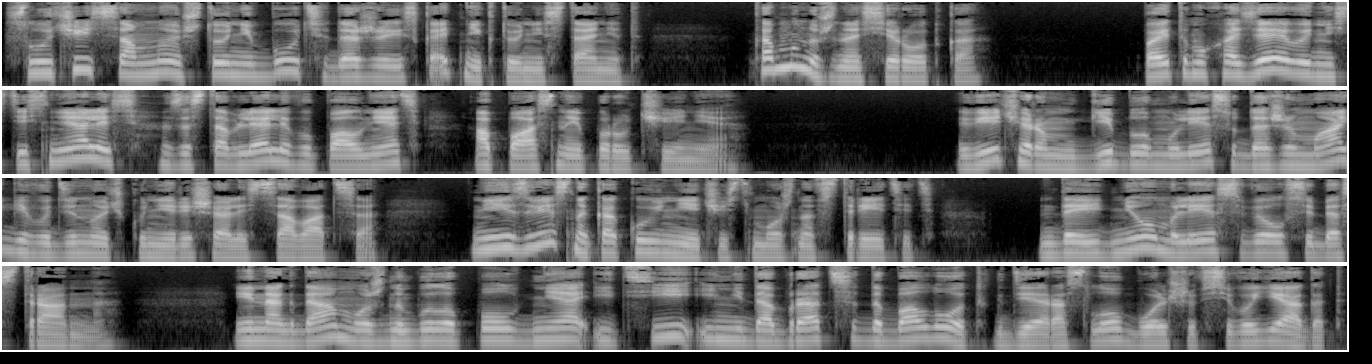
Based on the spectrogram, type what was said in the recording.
Случись со мной что-нибудь, даже искать никто не станет. Кому нужна сиротка? Поэтому хозяева не стеснялись, заставляли выполнять опасные поручения. Вечером к гиблому лесу даже маги в одиночку не решались соваться. Неизвестно, какую нечисть можно встретить. Да и днем лес вел себя странно. Иногда можно было полдня идти и не добраться до болот, где росло больше всего ягод.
